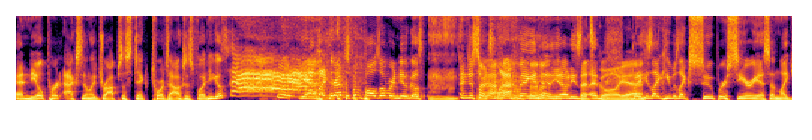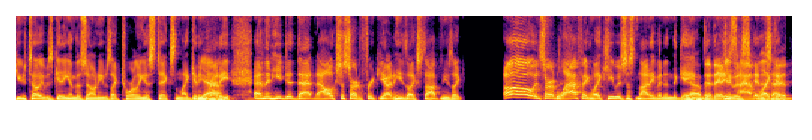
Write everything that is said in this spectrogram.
And Neil Peart accidentally drops a stick towards Alex's foot and he goes, ah! Yeah. Like grabs his foot and falls over, and Neil goes and just starts laughing. And you know, and he's That's and- cool. Yeah. but he's like he was like super serious and like you could tell he was getting in the zone. He was like twirling his sticks and like getting Yeah. ready. And then he did that and Alex just started freaking out and he's like stopped and he's like, oh, and started laughing like he was just not even in the game. Yeah, Did they just have in like a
